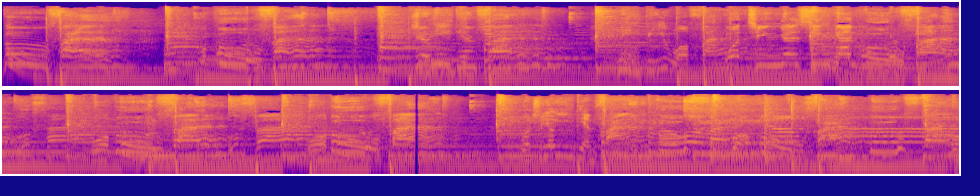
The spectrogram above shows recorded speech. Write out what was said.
不烦，我不烦，这一点烦，你比我烦，我情愿心甘不烦，不烦，我不烦，我不烦，我只有一点烦，不烦，我不烦，不烦，我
